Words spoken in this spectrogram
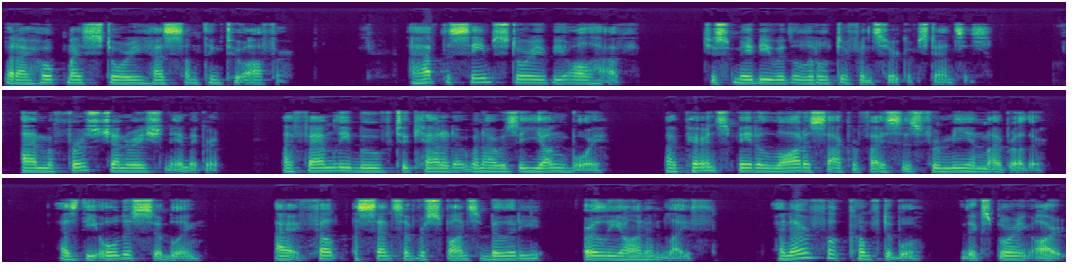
but I hope my story has something to offer. I have the same story we all have, just maybe with a little different circumstances. I am a first generation immigrant. My family moved to Canada when I was a young boy. My parents made a lot of sacrifices for me and my brother. As the oldest sibling, I felt a sense of responsibility early on in life. I never felt comfortable with exploring art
